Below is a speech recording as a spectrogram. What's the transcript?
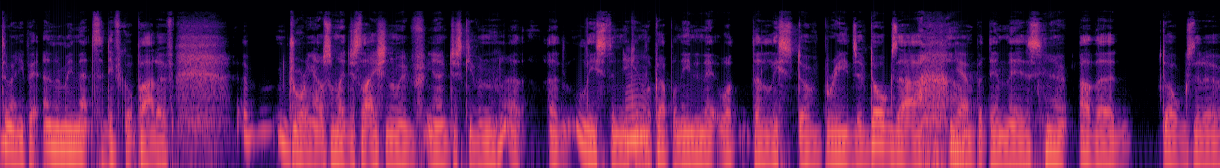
to any pet, and I mean that's the difficult part of uh, drawing up some legislation. We've you know just given a, a list, and you Mm. can look up on the internet what the list of breeds of dogs are, um, Yeah. but then there's you know other dogs that are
